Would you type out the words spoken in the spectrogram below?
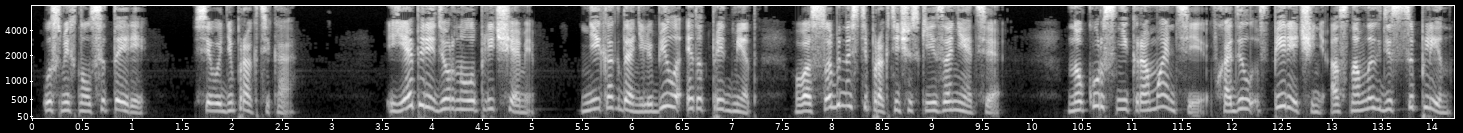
— усмехнулся Терри. «Сегодня практика». Я передернула плечами. Никогда не любила этот предмет, в особенности практические занятия. Но курс некромантии входил в перечень основных дисциплин,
